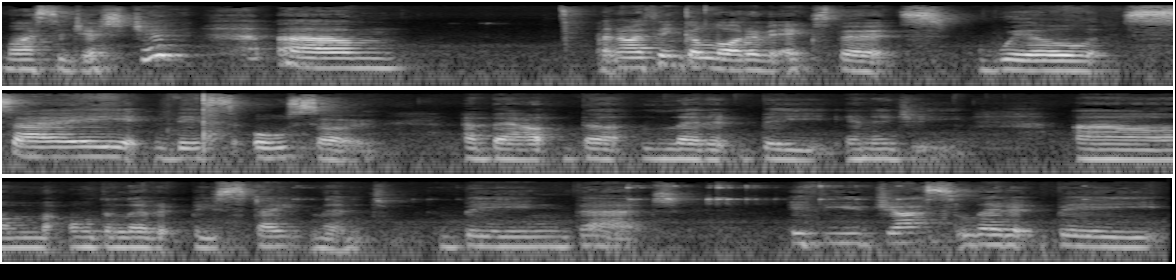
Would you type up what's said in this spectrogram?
my suggestion. Um, and I think a lot of experts will say this also about the let it be energy um, or the let it be statement being that if you just let it be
